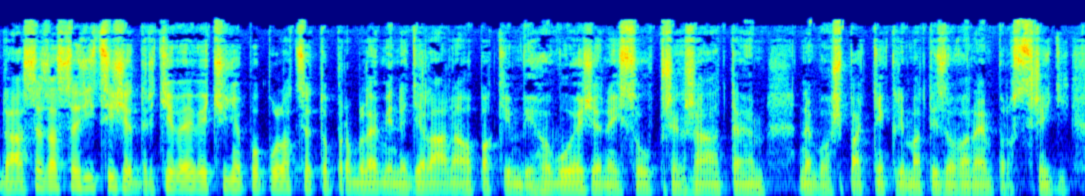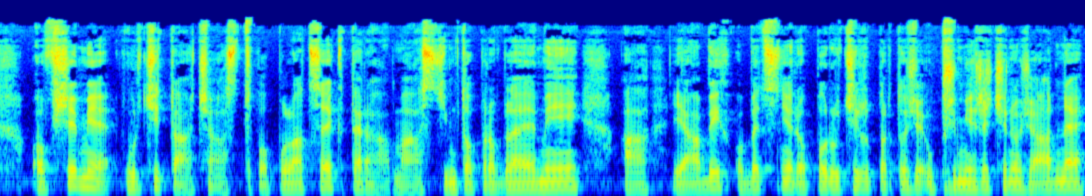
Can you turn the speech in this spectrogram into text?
dá se zase říci, že drtivé většině populace to problémy nedělá, naopak jim vyhovuje, že nejsou v přehřátém nebo špatně klimatizovaném prostředí. Ovšem je určitá část populace, která má s tímto problémy a já bych obecně doporučil, protože upřímně řečeno žádné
